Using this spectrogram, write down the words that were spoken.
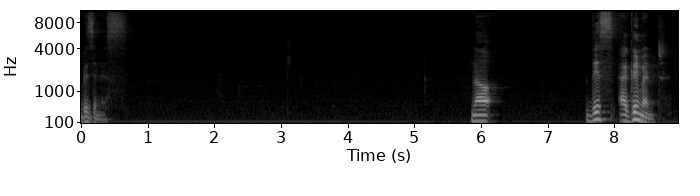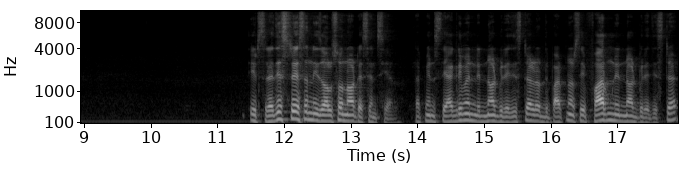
business. Now, this agreement, its registration is also not essential. That means, the agreement need not be registered or the partnership firm need not be registered.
